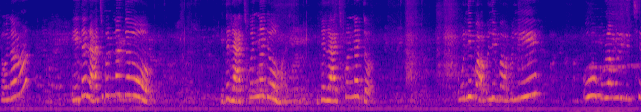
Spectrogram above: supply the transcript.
শোনা মা, এটা রাজকন্যা তো। এটা রাজকন্যা তো আমার। এটা রাজকন্যা তো। উলি বাবলি বাবলি। ও পুরামুড়ি দিচ্ছে।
